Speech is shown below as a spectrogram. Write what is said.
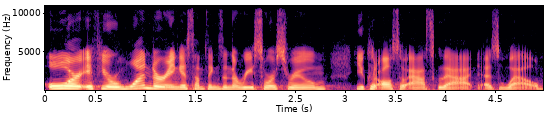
Or if you're wondering if something's in the resource room, you could also ask that as well.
